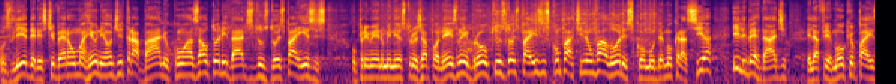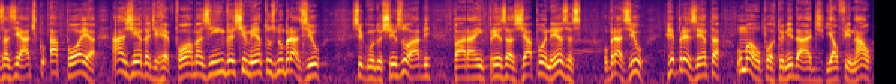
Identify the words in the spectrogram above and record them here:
Os líderes tiveram uma reunião de trabalho com as autoridades dos dois países. O primeiro-ministro japonês lembrou que os dois países compartilham valores como democracia e liberdade. Ele afirmou que o país asiático apoia a agenda de reformas e investimentos no Brasil. Segundo Shinzo Abe, para empresas japonesas, o Brasil representa uma oportunidade. E ao final,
